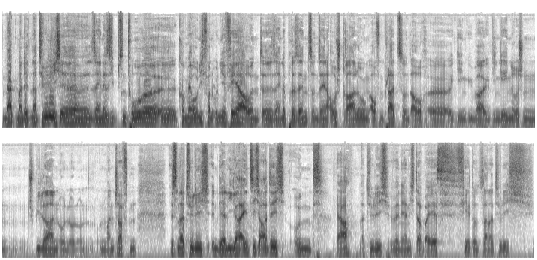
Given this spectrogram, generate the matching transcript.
merkt man das natürlich, äh, seine 17 Tore äh, kommen ja auch nicht von ungefähr und äh, seine Präsenz und seine Ausstrahlung auf dem Platz und auch äh, gegenüber den gegnerischen Spielern und, und, und Mannschaften ist natürlich in der Liga einzigartig und ja, natürlich, wenn er nicht dabei ist, fehlt uns da natürlich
